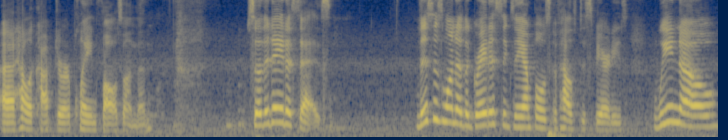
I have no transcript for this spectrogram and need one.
a helicopter or plane falls on them. So the data says, this is one of the greatest examples of health disparities. We know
